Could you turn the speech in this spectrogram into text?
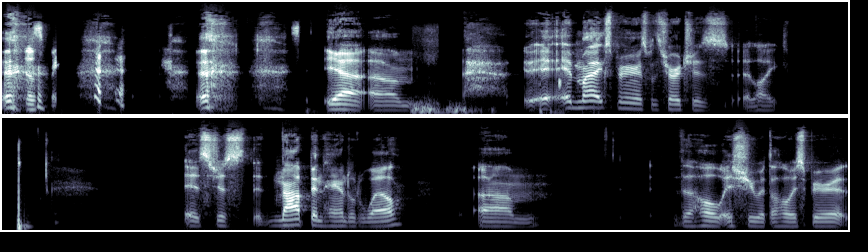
Just me. yeah. Um, in my experience with churches, like, it's just not been handled well. Um, the whole issue with the Holy Spirit.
